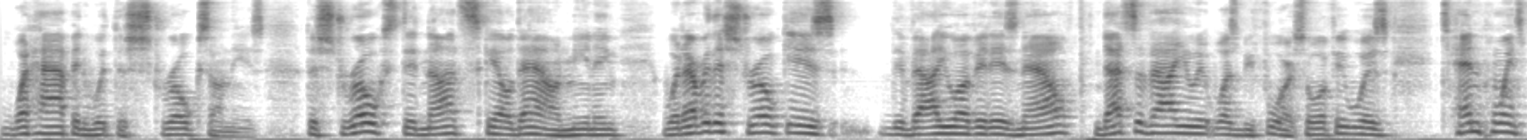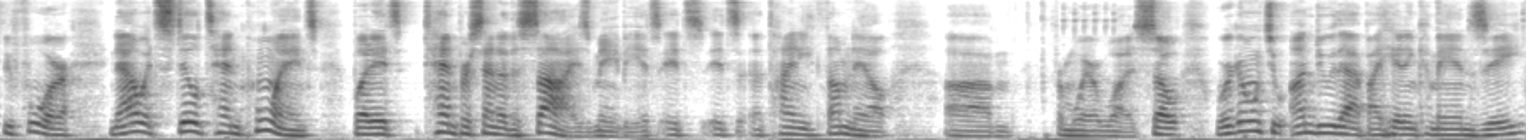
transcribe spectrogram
what happened with the strokes on these. The strokes did not scale down, meaning whatever the stroke is, the value of it is now, that's the value it was before. So if it was 10 points before, now it's still 10 points, but it's 10% of the size maybe. It's, it's, it's a tiny thumbnail um, from where it was. So we're going to undo that by hitting Command Z.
